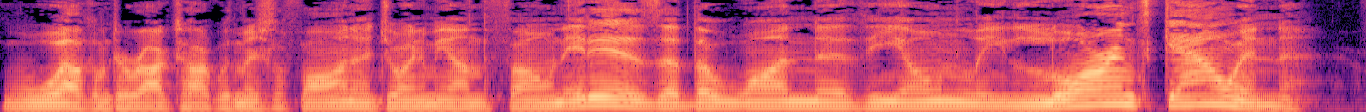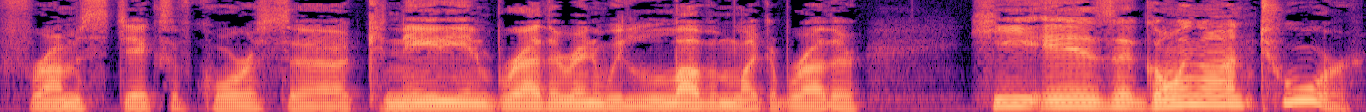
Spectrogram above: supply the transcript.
Welcome to Rock Talk with Mitch LaFon. Uh, joining me on the phone, it is uh, the one, uh, the only Lawrence Gowan from Styx, of course, Canadian brethren. We love him like a brother. He is going on tour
